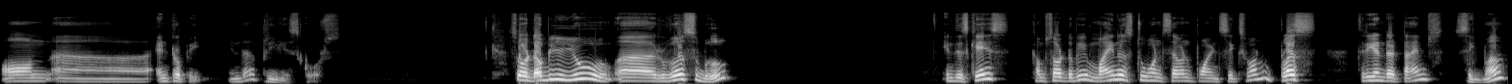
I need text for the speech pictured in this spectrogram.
on uh, entropy in the previous course. So, WU uh, reversible in this case comes out to be minus 217.61 plus 300 times sigma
